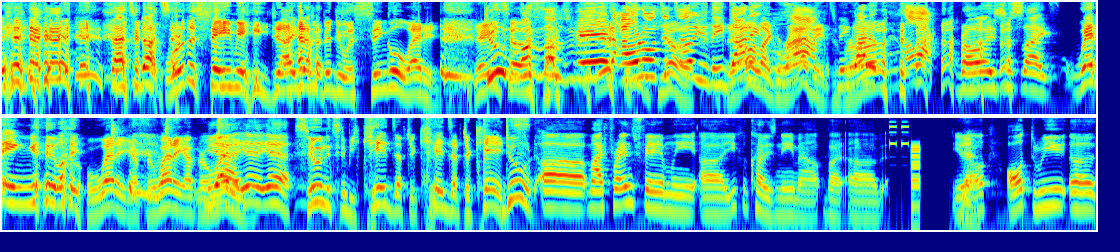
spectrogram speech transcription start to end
That's nuts. We're the same age. and I, I haven't been to a single wedding. Dude, Muslims, man, I don't know what to Yo, tell you. They got it like locked. rabbits, They bro. got it locked, bro. It's just like wedding, like wedding after wedding after yeah, wedding. Yeah, yeah, yeah. Soon it's gonna be kids after kids after kids. Dude, uh, my friend's family. Uh, you could cut his name out, but uh, you Yeah. know, all three. Uh,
